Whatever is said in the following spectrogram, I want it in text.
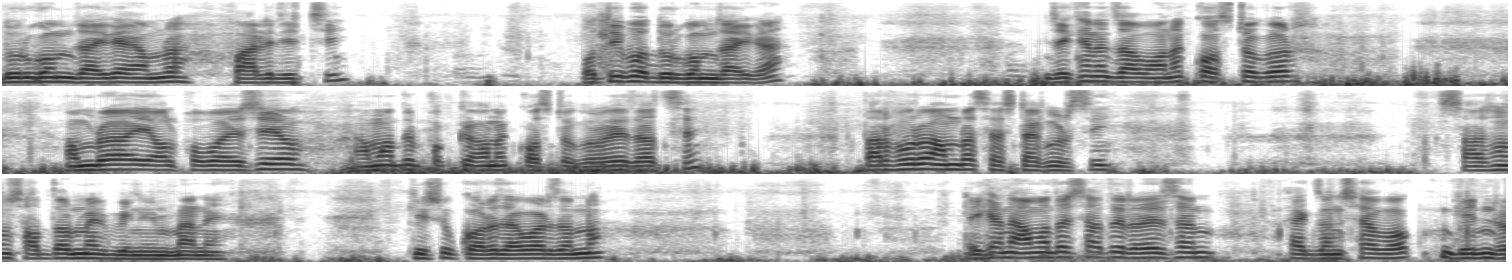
দুর্গম জায়গায় আমরা পাড়ি দিচ্ছি। অতীব দুর্গম জায়গা। যেখানে যাওয়া অনেক কষ্টকর। আমরা এই অল্প বয়সেও আমাদের পক্ষে অনেক কষ্টকর হয়ে যাচ্ছে। তারপরেও আমরা চেষ্টা করছি শাসন সদ্ধর্মের বিনির্মাণে কিছু করে যাওয়ার জন্য। এখানে আমাদের সাথে রয়েছেন একজন সেবক, বীন্দ্র।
